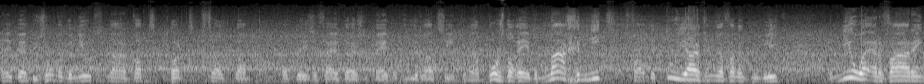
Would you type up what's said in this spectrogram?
En ik ben bijzonder benieuwd naar wat Bart Veldkamp op deze 5000 meter hier laat zien. Terwijl Bos nog even nageniet van de toejuichingen van het publiek. Een nieuwe ervaring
